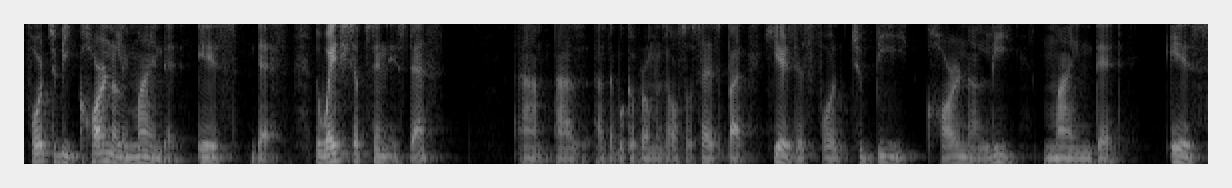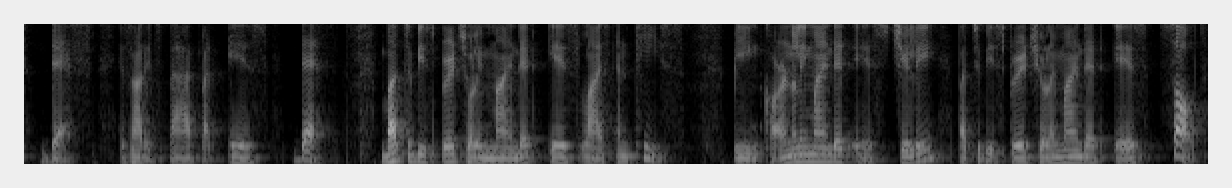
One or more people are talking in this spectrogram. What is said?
for to be carnally minded is death. The wages of sin is death um, as as the book of Romans also says. But here it says, "For to be carnally minded is death." It's not it's bad, but is death. But to be spiritually minded is life and peace. Being carnally minded is chili, but to be spiritually minded is salt.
